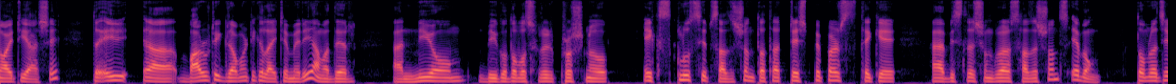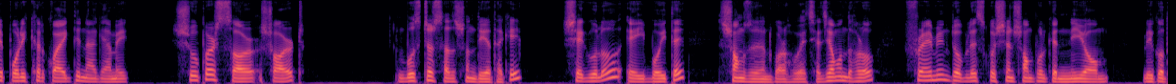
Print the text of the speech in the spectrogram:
নয়টি আসে। তো এই বারোটি গ্রামাটিক্যাল আইটেমেরই আমাদের নিয়ম, বিগত বছরের প্রশ্ন এক্সক্লুসিভ সাজেশন তথা টেস্ট পেপার্স থেকে বিশ্লেষণ করার সাজেশনস এবং তোমরা যে পরীক্ষার কয়েকদিন আগে আমি সুপার শর্ট বুস্টার সাজেশন দিয়ে থাকি, সেগুলো এই বইতে সংযোজন করা হয়েছে। যেমন ধরো ফ্রেমিং ডবলেস কোশ্চেন সম্পর্কে নিয়ম, বিগত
